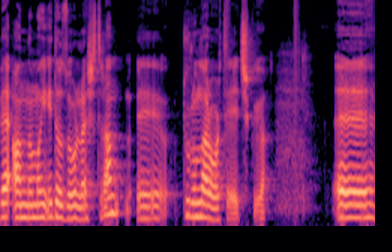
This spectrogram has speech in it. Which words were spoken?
ve anlamayı da zorlaştıran e, durumlar ortaya çıkıyor. E,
